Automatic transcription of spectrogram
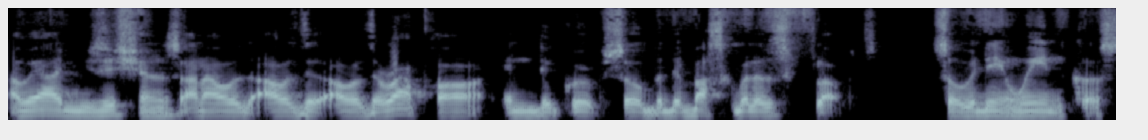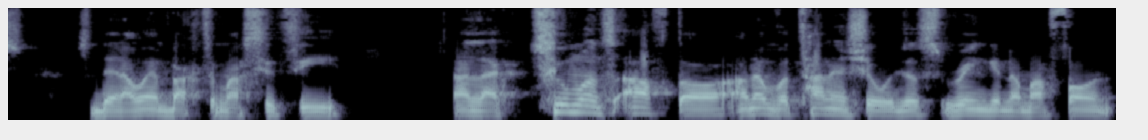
and we had musicians, and I was I was the, I was the rapper in the group. So, but the basketballers flopped, so we didn't win because. So then I went back to my city and like two months after, another talent show was just ringing on my phone.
